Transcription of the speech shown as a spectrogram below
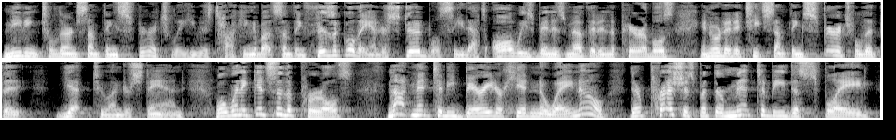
needing to learn something spiritually. He was talking about something physical. They understood. We'll see that's always been his method in the parables in order to teach something spiritual that they yet to understand. Well, when it gets to the pearls, not meant to be buried or hidden away. No, they're precious, but they're meant to be displayed.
